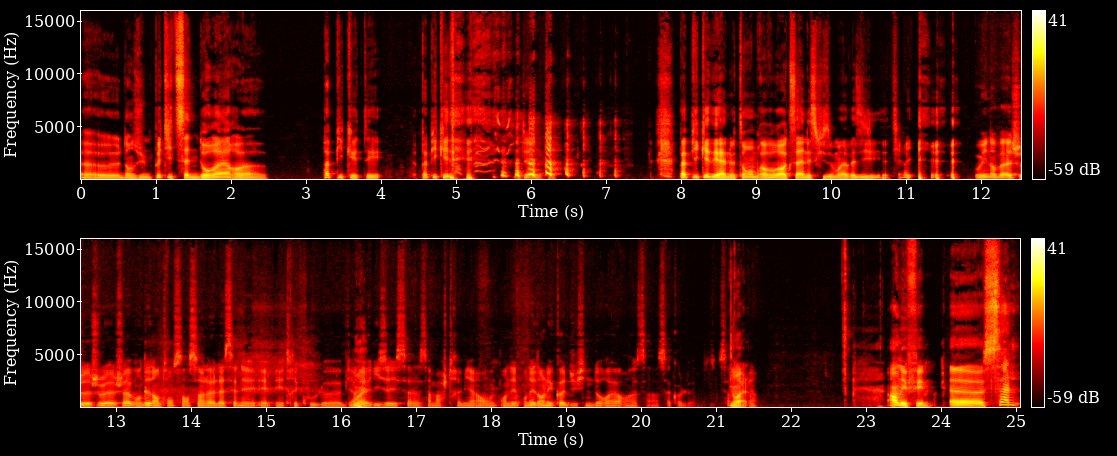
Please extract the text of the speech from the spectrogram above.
euh, dans une petite scène d'horreur. euh, pas piquetée, pas piquée, Diane, pas piqué des hannetons. Bravo Roxane, excuse-moi, vas-y Thierry. Oui, non, bah, je, je, je vais abonder dans ton sens. hein. La, la scène est, est- est très cool, euh, bien Ouais. réalisée, ça, ça marche très bien. On, on est, on est dans les codes du film d'horreur, ça, ça colle, ça marche Voilà. bien. En effet. Euh, salle,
